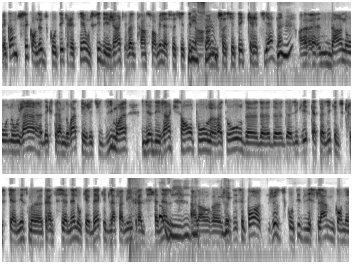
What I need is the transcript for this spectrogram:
Mais comme tu sais qu'on a du côté chrétien aussi des gens qui veulent transformer la société dans, en une société chrétienne, hein, Mhm. euh, dans nos, nos gens d'extrême droite que j'étudie, moi, il y a des gens qui sont pour le retour de, de, de, de l'Église catholique et du christianisme euh, traditionnel au Québec et de la famille traditionnelle. Oui. Alors, euh, je a- c'est pas juste du côté de l'islam qu'on a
